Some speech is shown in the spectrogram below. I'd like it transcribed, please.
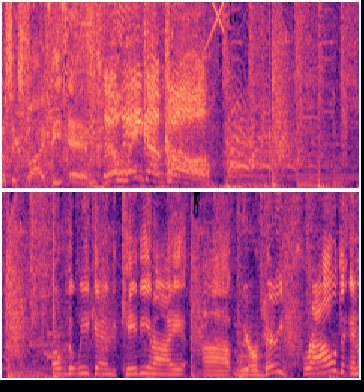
1065 The End. The Wake Up Call. Over the weekend, Katie and I, uh, we are very proud and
